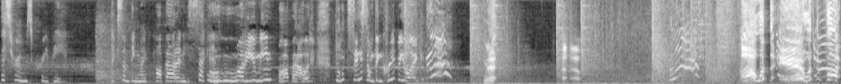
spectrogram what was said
This room's creepy. Like something might pop out any second. What do you mean, pop out? Don't say something creepy like. Uh-oh. Oh, what the ew, what the fuck?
